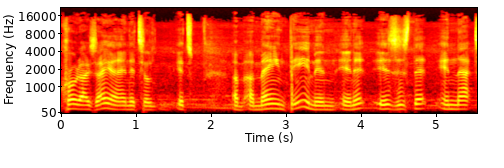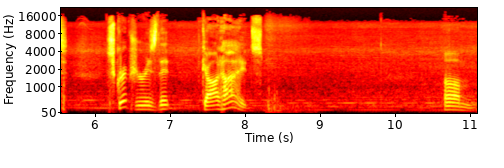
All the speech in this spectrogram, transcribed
quote Isaiah, and it's a it's a, a main theme in in it is is that in that scripture is that God hides. Um,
